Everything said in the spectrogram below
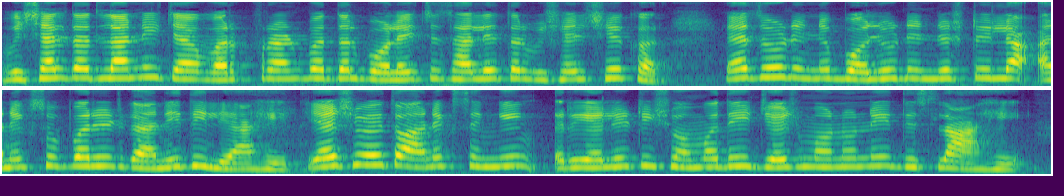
विशाल ददलानीच्या वर्क फ्रंटबद्दल बोलायचे झाले तर विशाल शेखर या जोडीने बॉलिवूड इंडस्ट्रीला अनेक सुपरहिट गाणी दिली आहेत. याशिवाय तो अनेक सिंगिंग रियालिटी शोमध्ये जज म्हणूनही दिसला आहे.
